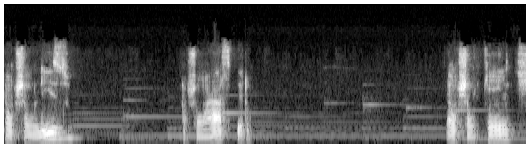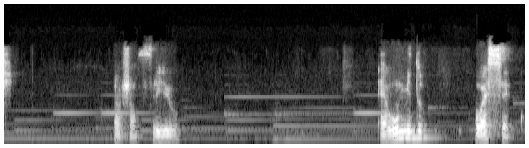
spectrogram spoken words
É um chão liso, é um chão áspero, é um chão quente, é um chão frio, é úmido ou é seco.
